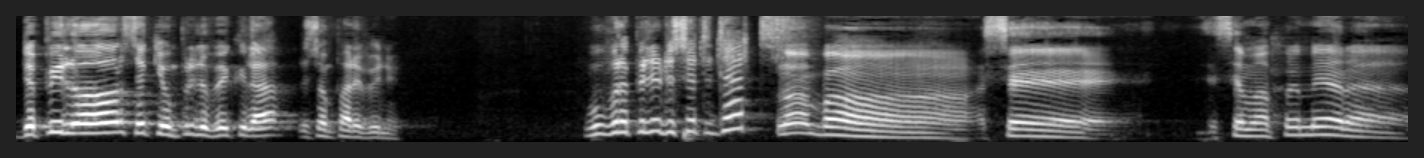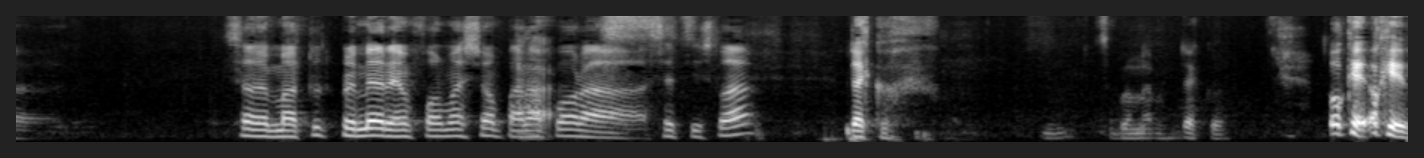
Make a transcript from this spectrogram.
Depuis lors, ceux qui ont pris le véhicule-là ne sont pas revenus. Vous vous rappelez de cette date? Non, bon, c'est, c'est ma première, euh, c'est ma toute première information par ah. rapport à cette histoire. D'accord. C'est bon, d'accord. Ok, ok,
